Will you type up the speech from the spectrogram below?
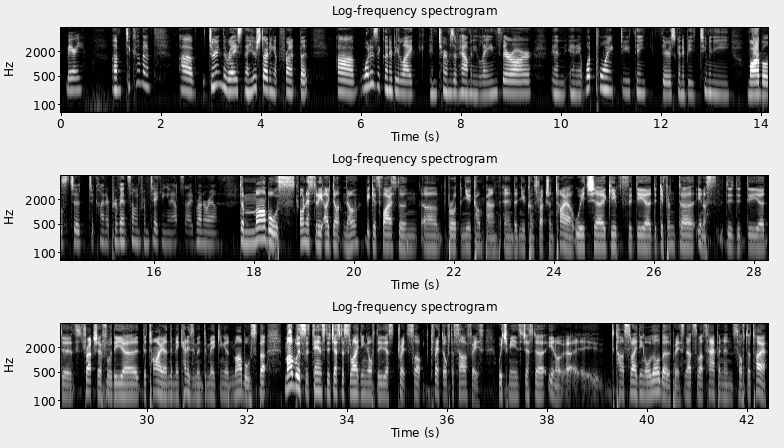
Mary, um, Takuma, Uh, during the race, now you're starting up front, but uh, what is it going to be like in terms of how many lanes there are, and and at what point do you think there's going to be too many marbles to to kind of prevent someone from taking an outside run around? the marbles, honestly, I don't know because Firestone uh, brought the new compound and the new construction tire, which uh, gives the uh, the different uh, you know the the the, uh, the structure for the uh, the tire and the mechanism into making it marbles. But marbles tends to just sliding off the thread so- thread of the surface, which means just you know sliding all over the place. And that's what's happened in softer tire.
